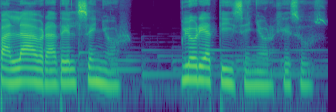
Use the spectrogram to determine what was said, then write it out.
Palabra del Señor. Gloria a ti, Señor Jesús.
